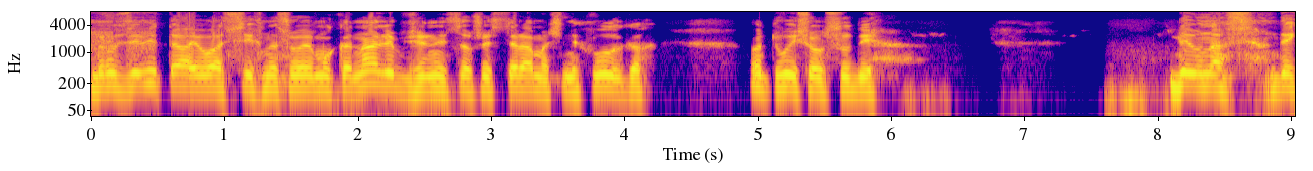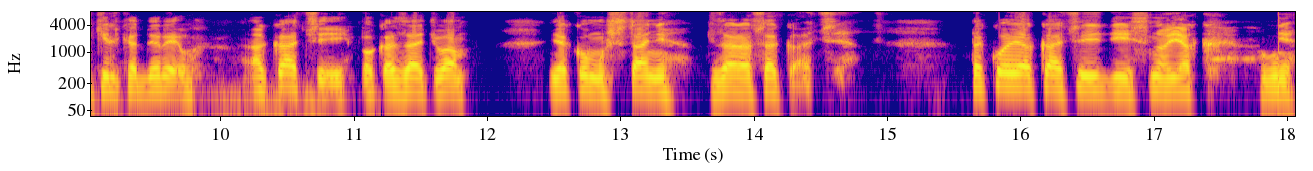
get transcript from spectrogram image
Друзі, вітаю вас всіх на своєму каналі Бджільниця в шестирамочних вуликах. От вийшов сюди, де у нас декілька дерев акації, показати вам, в якому ж стані зараз акація. Такої акації дійсно, як в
